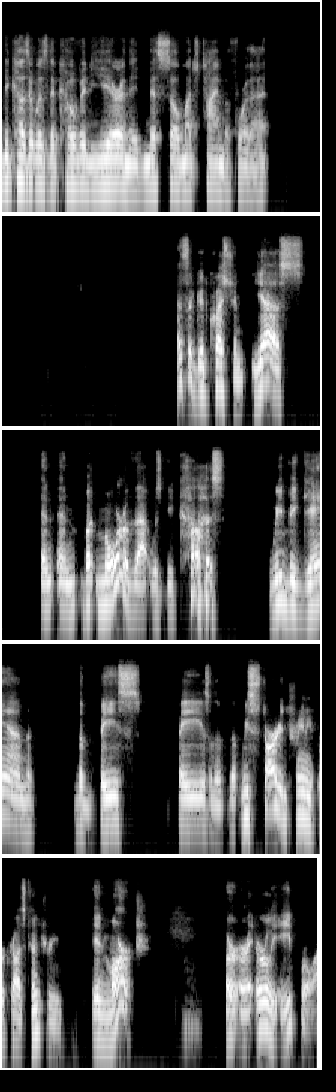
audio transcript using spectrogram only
because it was the COVID year and they'd missed so much time before that? That's a good question. Yes. And and but more of that was because we began the base phase of the, the we started training for cross country in March or, or early April.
